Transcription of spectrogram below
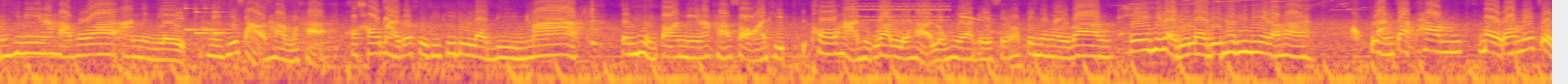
ำที่นี่นะคะ เพราะว่าอันหนึ่งเลยมีพี่สาวทำค่ะ พอเข้ามาก็คือพี่ๆดูแลดีมาก จนถึงตอนนี้นะคะ 2 อาทิตย์โทรหาทุกวันเลยค่ะโรงพยาบาลเอเชียว่าเป็นยังไงบ้างที่ที่ไหนดูแลดีเท่าที่นี่แล้วค่ะ หลังจากทำบอกว่าไม่เจ็บ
